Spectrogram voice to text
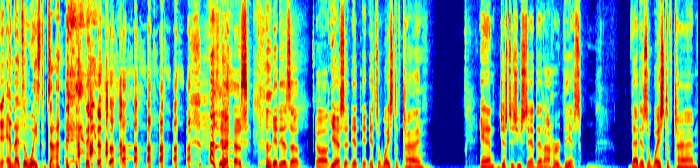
and that's a waste of time. yes, it is a uh, yes. It, it, it's a waste of time. And just as you said that, I heard this. That is a waste of time,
